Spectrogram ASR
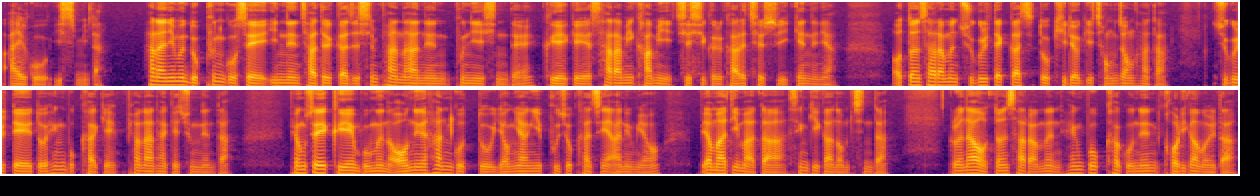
알고 있습니다. 하나님은 높은 곳에 있는 자들까지 심판하는 분이신데 그에게 사람이 감히 지식을 가르칠 수 있겠느냐? 어떤 사람은 죽을 때까지도 기력이 정정하다. 죽을 때에도 행복하게 편안하게 죽는다. 평소에 그의 몸은 어느 한 곳도 영양이 부족하지 않으며 뼈마디마다 생기가 넘친다. 그러나 어떤 사람은 행복하고는 거리가 멀다.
